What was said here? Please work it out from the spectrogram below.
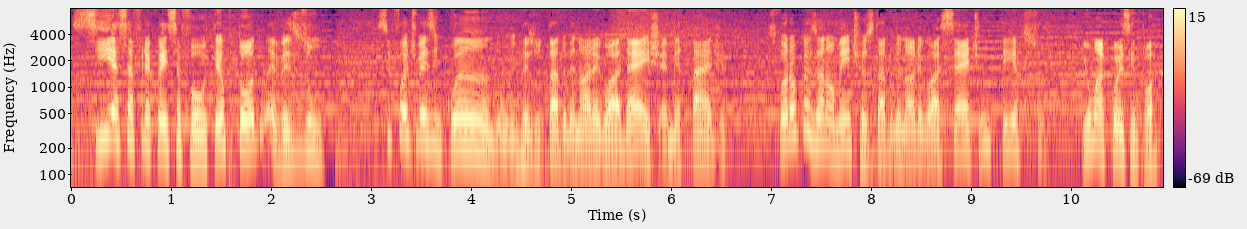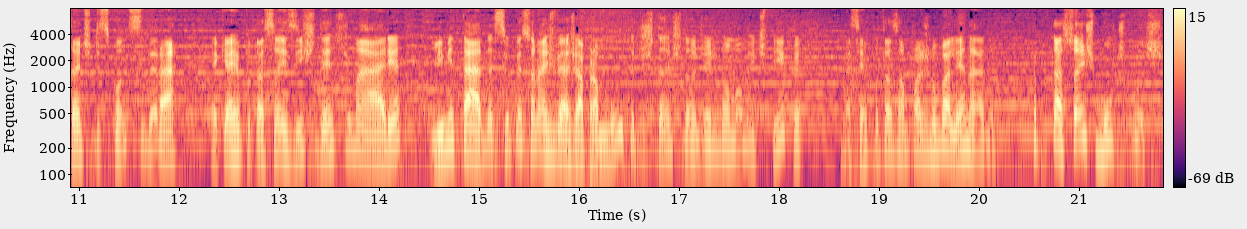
Se essa frequência for o tempo todo, é vezes 1. Se for de vez em quando, um resultado menor é igual a 10, é metade. Se for ocasionalmente, resultado menor é igual a 7, um terço. E uma coisa importante de se considerar é que a reputação existe dentro de uma área limitada. Se o personagem viajar para muito distante de onde ele normalmente fica, essa reputação pode não valer nada. Reputações múltiplas.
